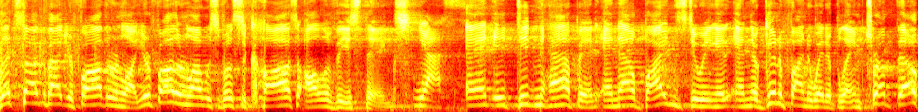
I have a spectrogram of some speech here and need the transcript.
let's talk about your father in law. Your father in law was supposed to cause all of these things. Yes. And it didn't happen. And now Biden's doing it, and they're going to find a way to blame Trump, though.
